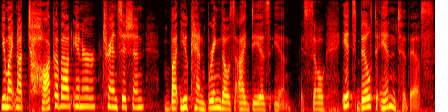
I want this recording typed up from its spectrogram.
you might not talk about inner transition, but you can bring those ideas in. So it's built into this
